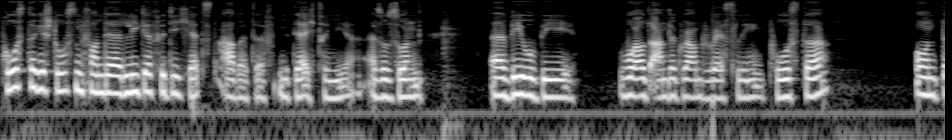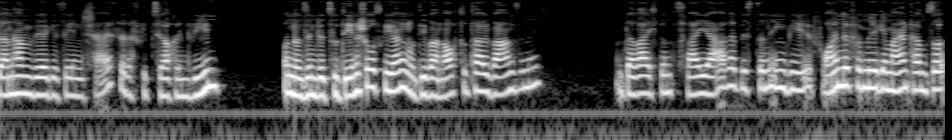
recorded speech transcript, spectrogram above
Poster gestoßen von der Liga, für die ich jetzt arbeite, mit der ich trainiere. Also so ein äh, WOW, World Underground Wrestling Poster. Und dann haben wir gesehen, scheiße, das gibt es ja auch in Wien. Und dann sind wir zu den Shows gegangen und die waren auch total wahnsinnig. Und da war ich dann zwei Jahre, bis dann irgendwie Freunde von mir gemeint haben, so,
